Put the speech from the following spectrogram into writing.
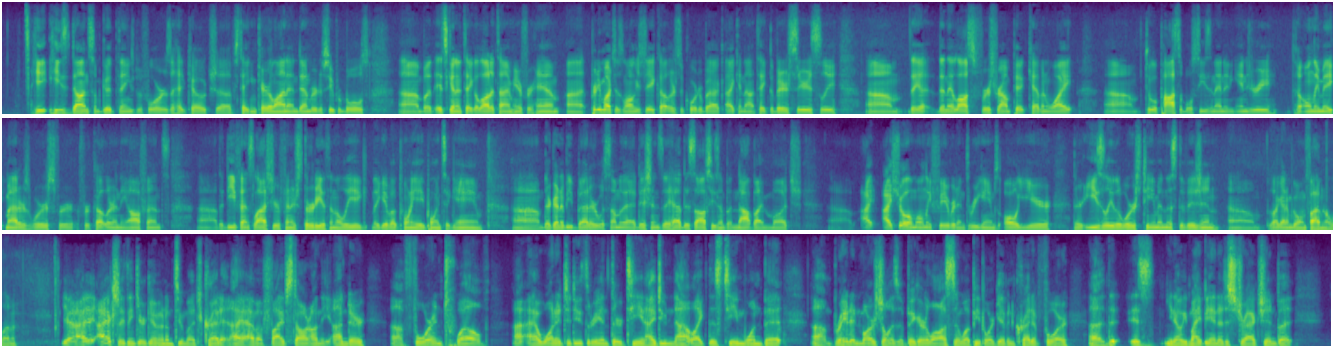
he he's done some good things before as a head coach. Uh, he's taken Carolina and Denver to Super Bowls. Uh, but it's going to take a lot of time here for him. Uh, pretty much as long as Jay Cutler's the quarterback, I cannot take the Bears seriously. Um, they then they lost first round pick Kevin White um, to a possible season ending injury to only make matters worse for for Cutler and the offense. Uh, the defense last year finished 30th in the league. They gave up 28 points a game. Um, they're going to be better with some of the additions they had this offseason, but not by much. Uh, I, I show them only favored in three games all year. They're easily the worst team in this division. Um, I got them going 5 and 11. Yeah, I, I actually think you're giving them too much credit. I have a five star on the under, uh, 4 and 12. I, I wanted to do 3 and 13. I do not like this team one bit. Um, Brandon Marshall is a bigger loss than what people are giving credit for. Uh, is you know he might be in a distraction, but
